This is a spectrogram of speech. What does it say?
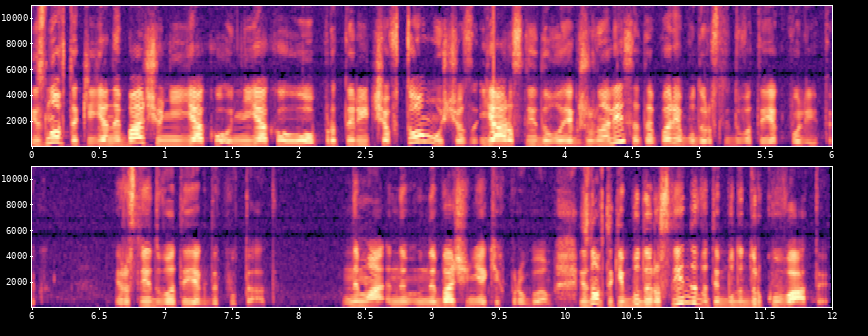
І знов таки я не бачу ніякого ніякого протиріччя в тому, що я розслідувала як журналіст, а тепер я буду розслідувати як політик і розслідувати як депутат. Нема, не, не бачу ніяких проблем. І знов таки буду розслідувати, буду друкувати.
